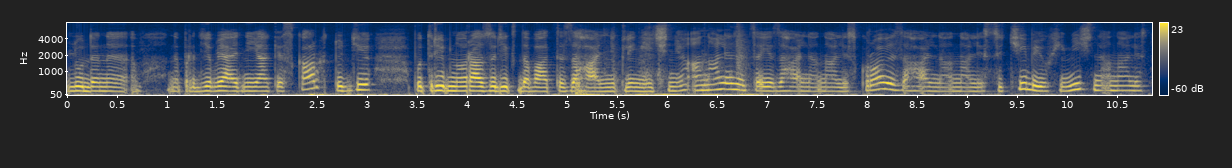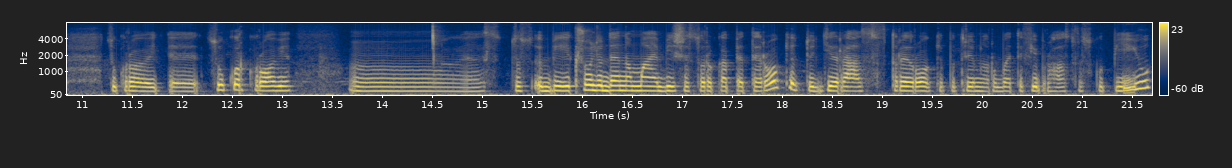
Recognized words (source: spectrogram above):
люди не, не пред'являють ніяких скарг, тоді потрібно раз у рік здавати загальні клінічні аналізи. Це є загальний аналіз крові, загальний аналіз сечі, біохімічний аналіз, цукровий, е, цукор крові. Бі- Якщо людина має більше 45 років, тоді раз в 3 роки потрібно робити фіброгастроскопію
